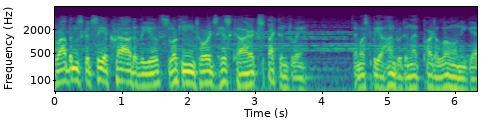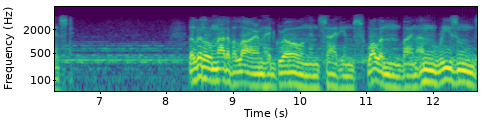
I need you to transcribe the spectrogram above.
Robbins could see a crowd of the youths looking towards his car expectantly. There must be a hundred in that part alone, he guessed. The little knot of alarm had grown inside him, swollen by an unreasoned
